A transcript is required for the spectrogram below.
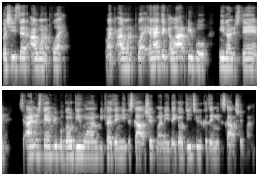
but she said, "I want to play." Like I want to play, and I think a lot of people need to understand. I understand people go D one because they need the scholarship money. They go D two because they need the scholarship money.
